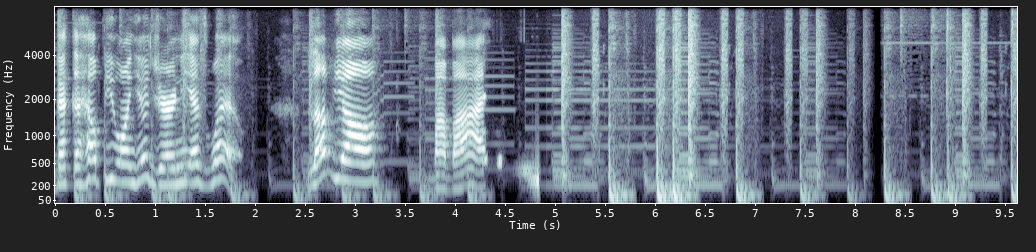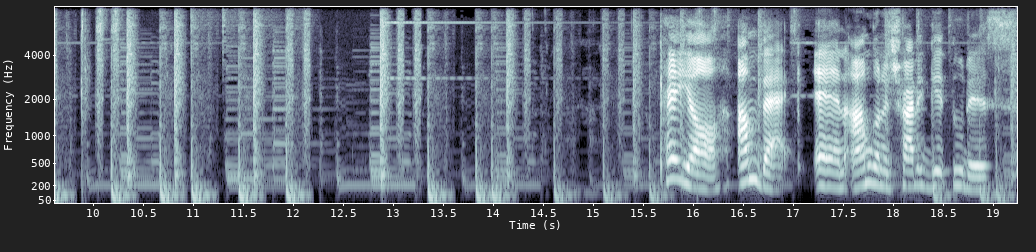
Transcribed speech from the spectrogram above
that could help you on your journey as well. Love y'all. Bye bye. Hey y'all, I'm back and I'm going to try to get through this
